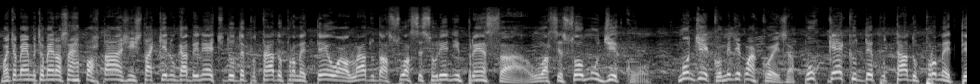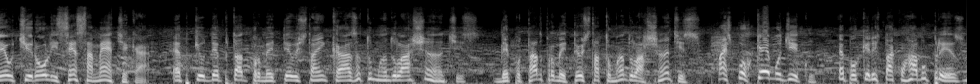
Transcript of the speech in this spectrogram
Muito bem, muito bem. Nossa reportagem está aqui no gabinete do deputado Prometeu, ao lado da sua assessoria de imprensa, o assessor Mundico. Mundico, me diga uma coisa. Por que que o deputado Prometeu tirou licença médica? É porque o deputado Prometeu está em casa tomando laxantes. Deputado Prometeu está tomando laxantes? Mas por que, Mundico? É porque ele está com o rabo preso.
